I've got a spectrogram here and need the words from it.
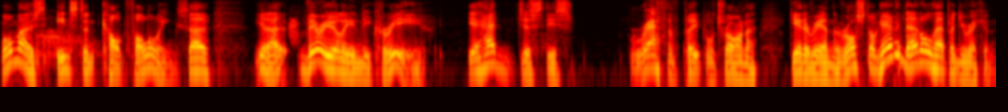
almost instant cult following. So, you know, very early in your career, you had just this wrath of people trying to get around the Ross dog. How did that all happen? You reckon?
